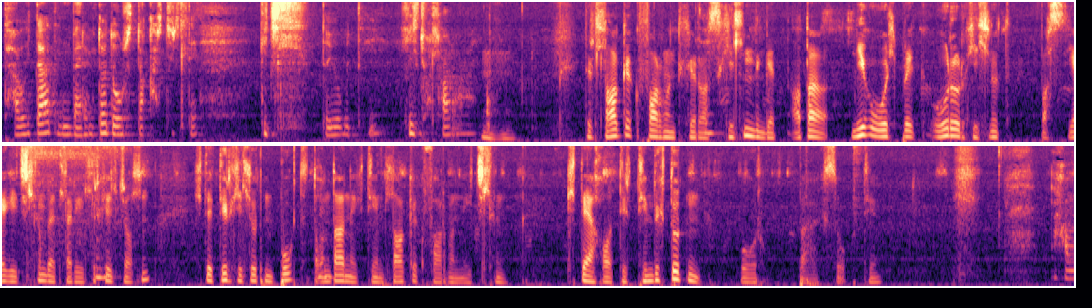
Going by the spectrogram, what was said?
тавигдаад энэ баримтууд өөрсдөө гарч ирлээ гэж л одоо юу гэдгийг хэлж болохоор байгаа. Тэр логик форм гэхээр бас хилэнд ингээд одоо нэг өгүүлбэрийг өөр өөр хилнүүд бас яг ижлэхэн байдлаар илэрхийлж болно. Гэхдээ тэр хилүүд нь бүгд дундаа нэг тийм логик форм нь ижлэхэн. Гэтэ яг хоо тэр тэмдэгтүүд нь өөр байгаа гэсэн үг тийм. Яг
